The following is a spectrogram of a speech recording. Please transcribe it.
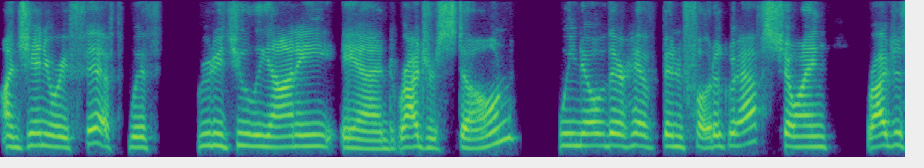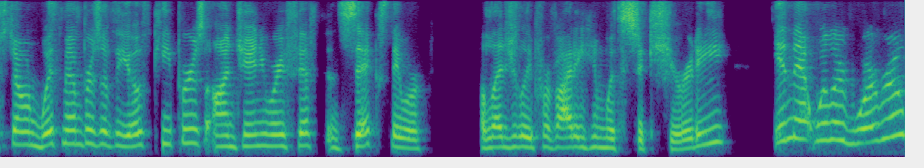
on January 5th with Rudy Giuliani and Roger Stone. We know there have been photographs showing Roger Stone with members of the Oath Keepers on January 5th and 6th. They were allegedly providing him with security. In that Willard War Room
